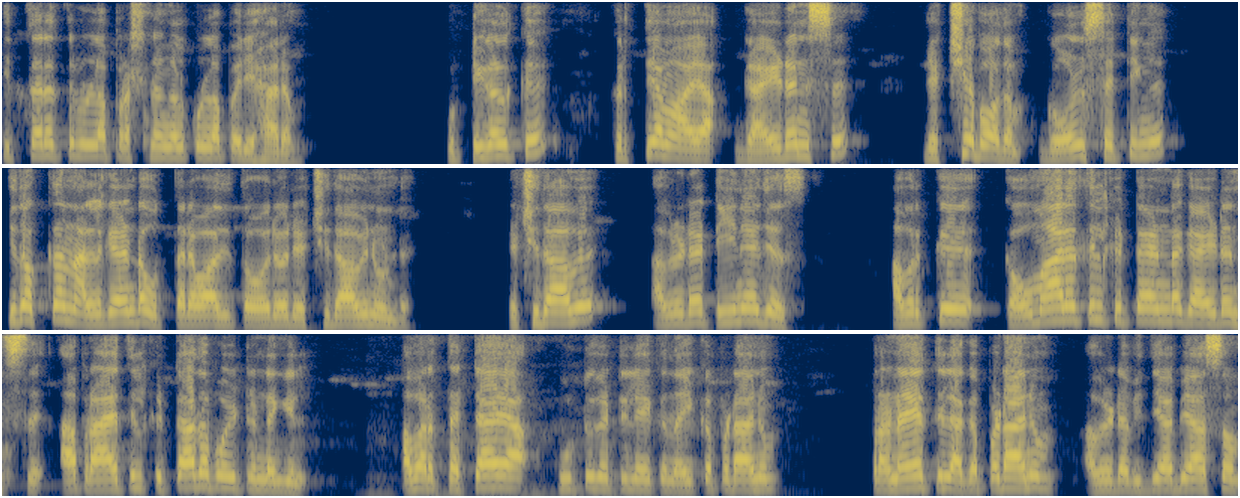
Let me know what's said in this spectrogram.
ഇത്തരത്തിലുള്ള പ്രശ്നങ്ങൾക്കുള്ള പരിഹാരം? കുട്ടികൾക്ക് കൃത്യമായ ഗൈഡൻസ് ലക്ഷ്യബോധം ഗോൾ സെറ്റിംഗ് ഇതൊക്കെ നൽകേണ്ട ഉത്തരവാദിത്വം ഓരോ രക്ഷിതാവിനുണ്ട്. രക്ഷിതാവ് അവരുടെ ടീനേജേഴ്സ് അവർക്ക് കൗമാരത്തിൽ കിട്ടേണ്ട ഗൈഡൻസ് ആ പ്രായത്തിൽ കിട്ടാതെ പോയിട്ടുണ്ടെങ്കിൽ അവർ തെറ്റായ കൂട്ടുകെട്ടിലേക്ക് നയിക്കപ്പെടാനും പ്രണയത്തിൽ അകപ്പെടാനും അവരുടെ വിദ്യാഭ്യാസം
